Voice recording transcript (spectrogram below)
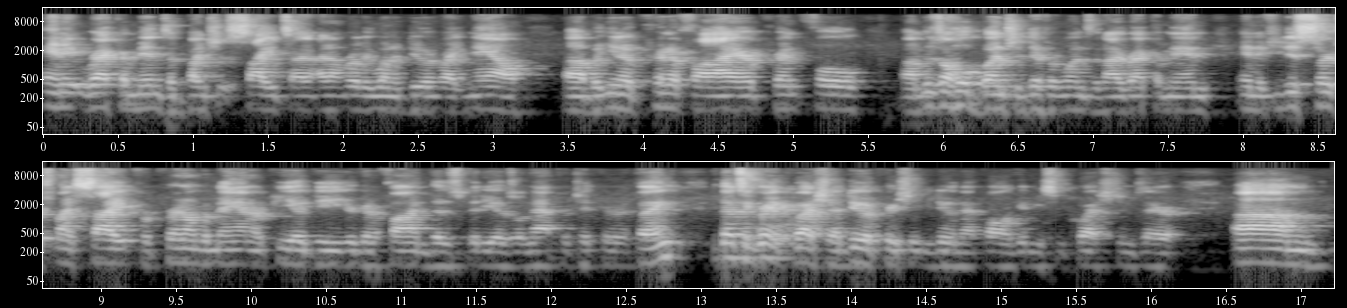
and it recommends a bunch of sites. I, I don't really want to do it right now, uh, but you know, Printify, or Printful, um, there's a whole bunch of different ones that I recommend. And if you just search my site for print on demand or POD, you're going to find those videos on that particular thing. But that's a great question. I do appreciate you doing that, Paul. Give me some questions there. Um,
